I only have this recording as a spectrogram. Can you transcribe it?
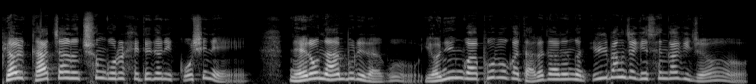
별 가짜는 충고를 해대더니 꼬시네. 내로남불이라고 연인과 부부가 다르다는 건 일방적인 생각이죠.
